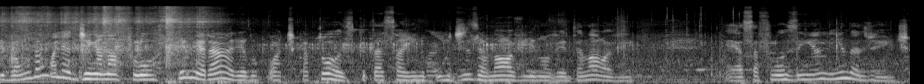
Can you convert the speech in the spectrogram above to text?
E vamos dar uma olhadinha na flor cinerária do pote 14, que está saindo por R$19,99. É essa florzinha linda, gente.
